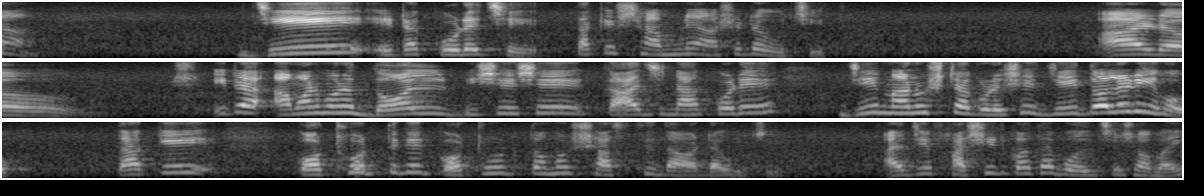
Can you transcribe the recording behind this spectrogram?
না। যে এটা করেছে, তাকে সামনে আসাটা উচিত। আর এটা আমার মনে দল বিশেষে কাজ না করে, যে মানুষটা করে সে যে দলেরই হোক, তাকে কঠোর থেকে কঠোরতম শাস্তি দেওয়াটা উচিত। আর যে ফাঁসির কথা বলছে সবাই,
